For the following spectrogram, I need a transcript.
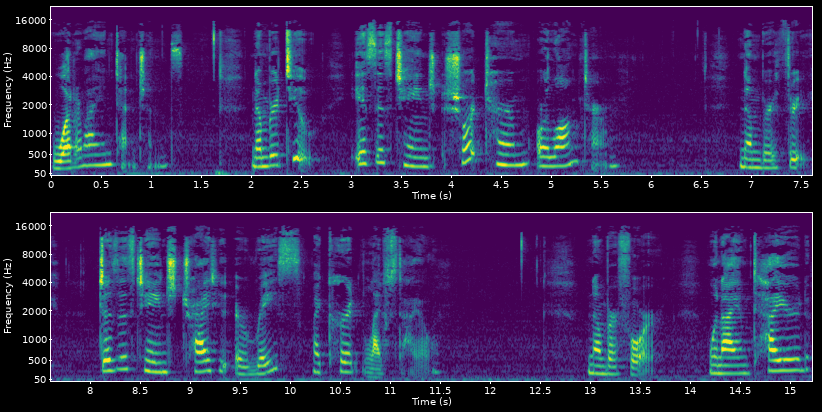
what are my intentions? Number two, is this change short term or long term? Number three, does this change try to erase my current lifestyle? Number four, when I am tired,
